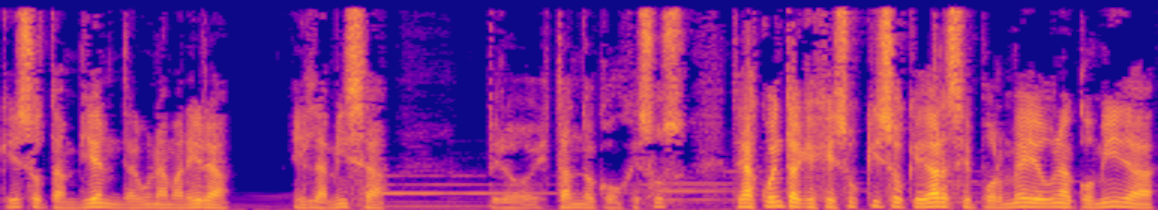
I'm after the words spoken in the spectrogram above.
que eso también, de alguna manera, es la misa pero estando con Jesús. ¿Te das cuenta que Jesús quiso quedarse por medio de una comida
